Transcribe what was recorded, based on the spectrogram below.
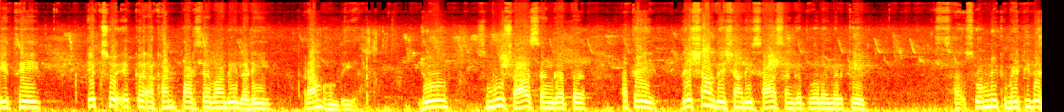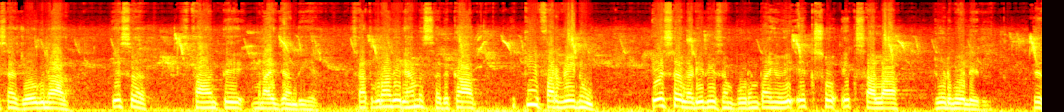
ਇੱਥੇ 101 ਅਖੰਡ ਪਾਠ ਸਾਹਿਬਾਂ ਦੀ ਲੜੀ ਆਰੰਭ ਹੁੰਦੀ ਹੈ, ਜੋ ਸਮੂਹ ਸਾਧ ਸੰਗਤ ਅਤੇ ਦੇਸ਼ਾਂ ਵਿਦੇਸ਼ਾਂ ਦੀ ਸਾਧ ਸੰਗਤ ਵੱਲੋਂ ਮਿਲ ਕੇ ਸ਼੍ਰੋਮਣੀ ਕਮੇਟੀ ਦੇ ਸਹਿਯੋਗ ਨਾਲ ਇਸ ਸਥਾਨ ਤੇ ਮਨਾਈ ਜਾਂਦੀ ਹੈ। ਸਤਿਗੁਰਾਂ ਦੀ ਰਹਿਮਤ ਸਦਕਾ 21 ਫਰਵਰੀ ਨੂੰ ਇਸ ਲੜੀ ਦੀ ਸੰਪੂਰਨਤਾ ਹੀ ਹੋਈ 101 ਸਾਲਾ ਜੋੜ ਮੇਲੇ ਦੀ। ਤੇ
